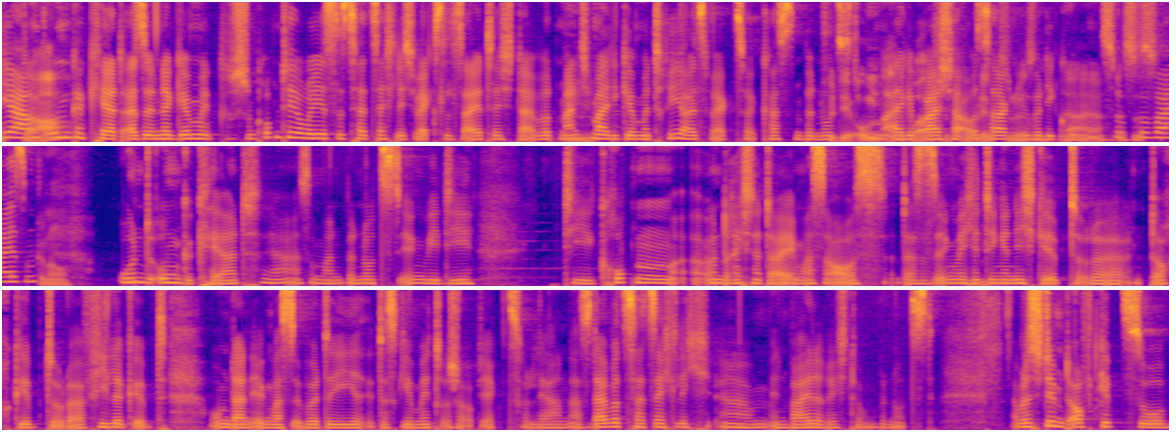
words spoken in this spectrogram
ja, da. und umgekehrt. Also in der geometrischen Gruppentheorie ist es tatsächlich wechselseitig. Da wird mhm. manchmal mhm. die Geometrie als Werkzeugkasten benutzt, um, um algebraische Aussagen über die Gruppen ja, ja, zu beweisen. Genau. Und umgekehrt. Ja, also man benutzt irgendwie die, die Gruppen und rechnet da irgendwas aus, dass es irgendwelche mhm. Dinge nicht gibt oder doch gibt oder viele gibt, um dann irgendwas über die, das geometrische Objekt zu lernen. Also da wird es tatsächlich ähm, in beide Richtungen benutzt. Aber das stimmt, oft gibt es so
